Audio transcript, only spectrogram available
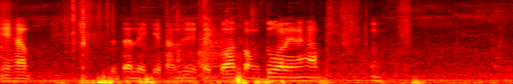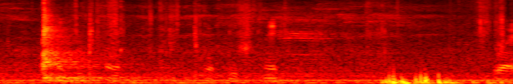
นี่ครับสแตนเลสเกียร์สามส่วนสี่ใส่ก้อนสองตัวเลยนะครับ กดปิด นี่สวย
